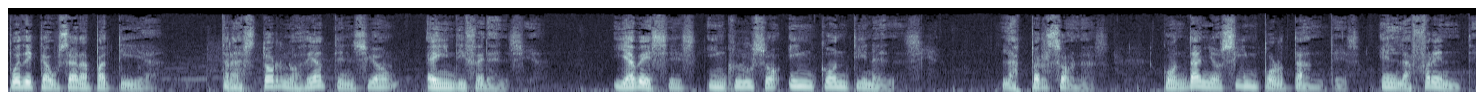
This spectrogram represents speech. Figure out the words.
puede causar apatía, trastornos de atención e indiferencia, y a veces incluso incontinencia. Las personas con daños importantes en la frente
